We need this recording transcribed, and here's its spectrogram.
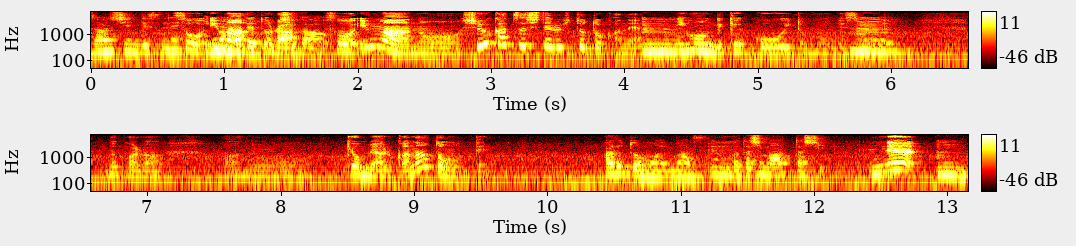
斬新ですね。そう今までと違う。ほらそう今あの就活してる人とかね、うん日本で結構多いと思うんですよね、だからあの興味あるかなと思ってあると思います。うん私もあったし。ねうん。うん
